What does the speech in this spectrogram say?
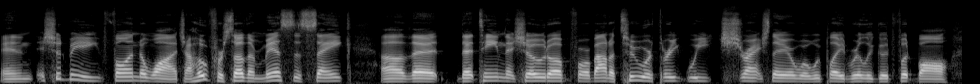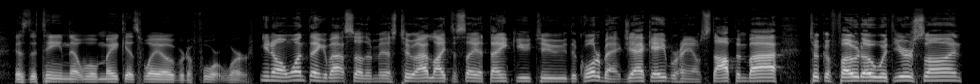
and it should be fun to watch. I hope for Southern Miss's sake uh, that that team that showed up for about a two or three week stretch there where we played really good football is the team that will make its way over to Fort Worth. You know, one thing about Southern Miss too, I'd like to say a thank you to the quarterback Jack Abraham stopping by, took a photo with your son,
